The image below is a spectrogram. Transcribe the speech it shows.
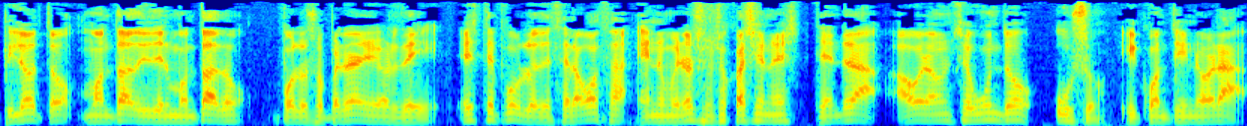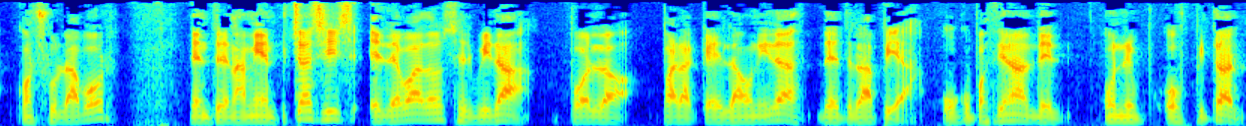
piloto montado y desmontado por los operarios de este pueblo de Zaragoza en numerosas ocasiones tendrá ahora un segundo uso y continuará con su labor de entrenamiento. El chasis elevado servirá por la, para que la unidad de terapia ocupacional del Hospital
